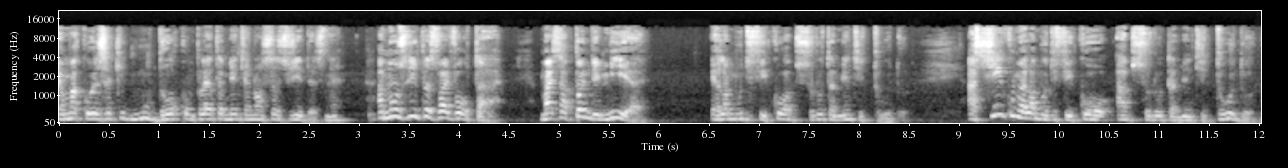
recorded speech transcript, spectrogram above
é uma coisa que mudou completamente as nossas vidas, né? A Mãos Limpas vai voltar, mas a pandemia, ela modificou absolutamente tudo. Assim como ela modificou absolutamente tudo,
